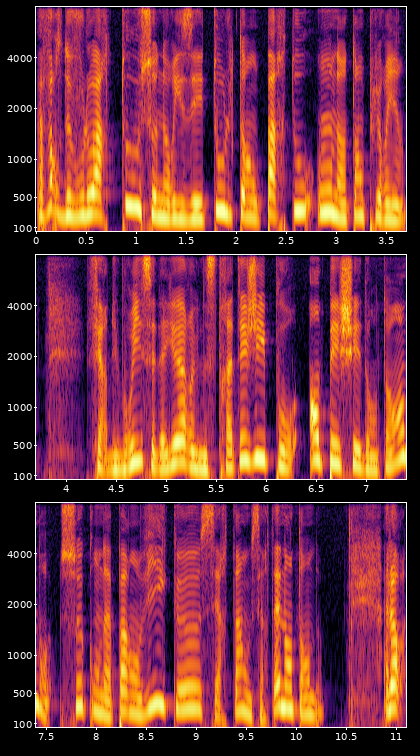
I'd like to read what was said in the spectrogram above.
à force de vouloir tout sonoriser tout le temps, partout, on n'entend plus rien. Faire du bruit, c'est d'ailleurs une stratégie pour empêcher d'entendre ce qu'on n'a pas envie que certains ou certaines entendent. Alors,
